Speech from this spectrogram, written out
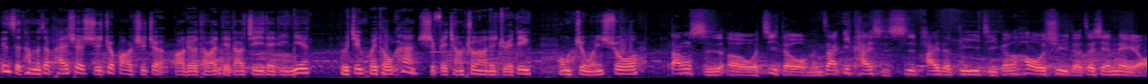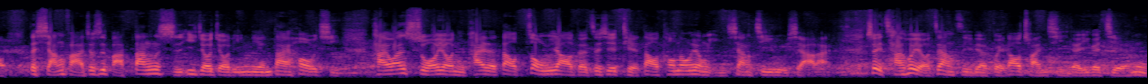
因此他们在拍摄时就保持着保留台湾铁道记忆的理念。如今回头看，是非常重要的决定。洪志文说。当时，呃，我记得我们在一开始试拍的第一集跟后续的这些内容的想法，就是把当时一九九零年代后期台湾所有你拍得到重要的这些铁道，通通用影像记录下来，所以才会有这样子一个轨道传奇的一个节目。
